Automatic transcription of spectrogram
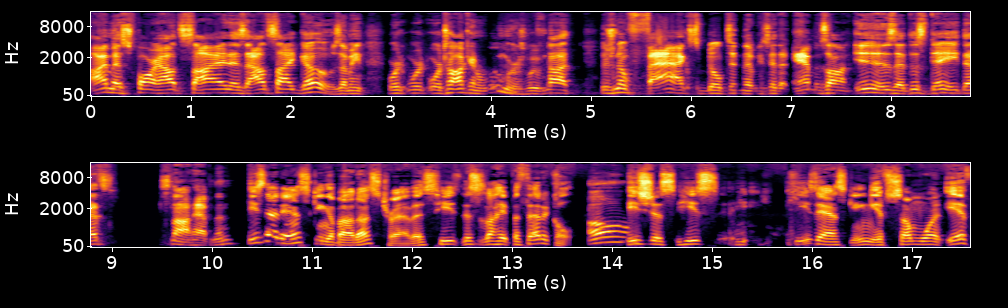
I'm as far outside as outside goes. I mean, we're, we're we're talking rumors. We've not. There's no facts built in that we say that Amazon is at this date. That's It's not happening. He's not asking about us, Travis. He's this is a hypothetical. Oh, He's just he's he, he's asking if someone if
